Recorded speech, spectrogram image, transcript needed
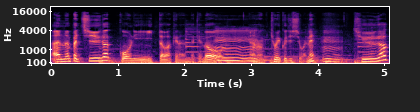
ああのやっぱり中学校に行ったわけなんだけど、うんうんうん。あの教育実習はね。うん。中学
